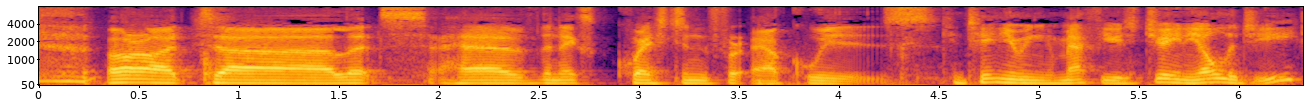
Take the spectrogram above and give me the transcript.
All right, uh, let's have the next question for our quiz. continuing Matthew's genealogy.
